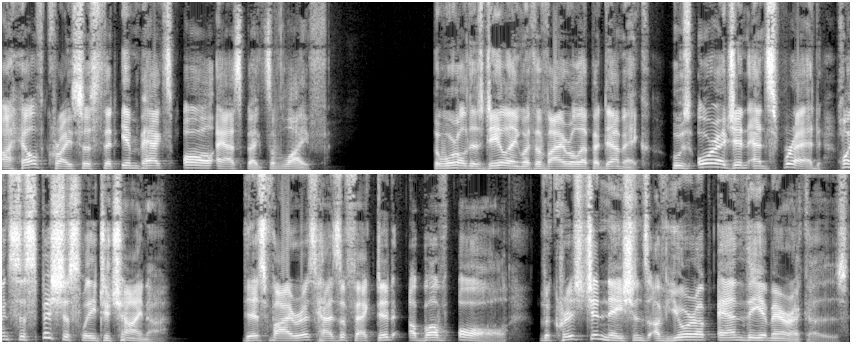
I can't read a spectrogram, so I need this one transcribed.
A health crisis that impacts all aspects of life. The world is dealing with a viral epidemic whose origin and spread point suspiciously to China. This virus has affected, above all, the Christian nations of Europe and the Americas,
